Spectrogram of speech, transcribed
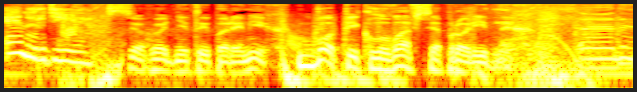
Енерджі. Сьогодні ти переміг, бо піклувався про рідних. Сиди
